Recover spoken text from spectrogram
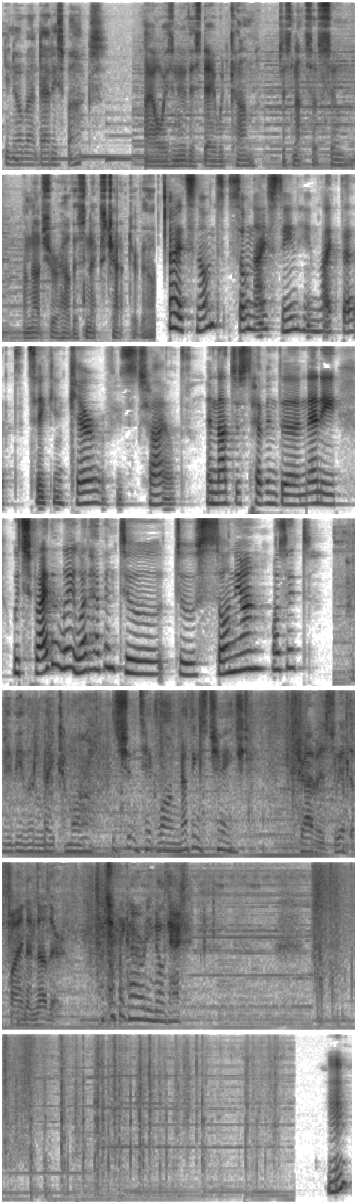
You know about Daddy's box? I always knew this day would come, just not so soon. I'm not sure how this next chapter goes. Oh, it's not so nice seeing him like that, taking care of his child and not just having the nanny. Which, by the way, what happened to to Sonia? Was it? I may be a little late tomorrow. It shouldn't take long. Nothing's changed. Travis, we have to find another. Don't you think I already know that? Hmm.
